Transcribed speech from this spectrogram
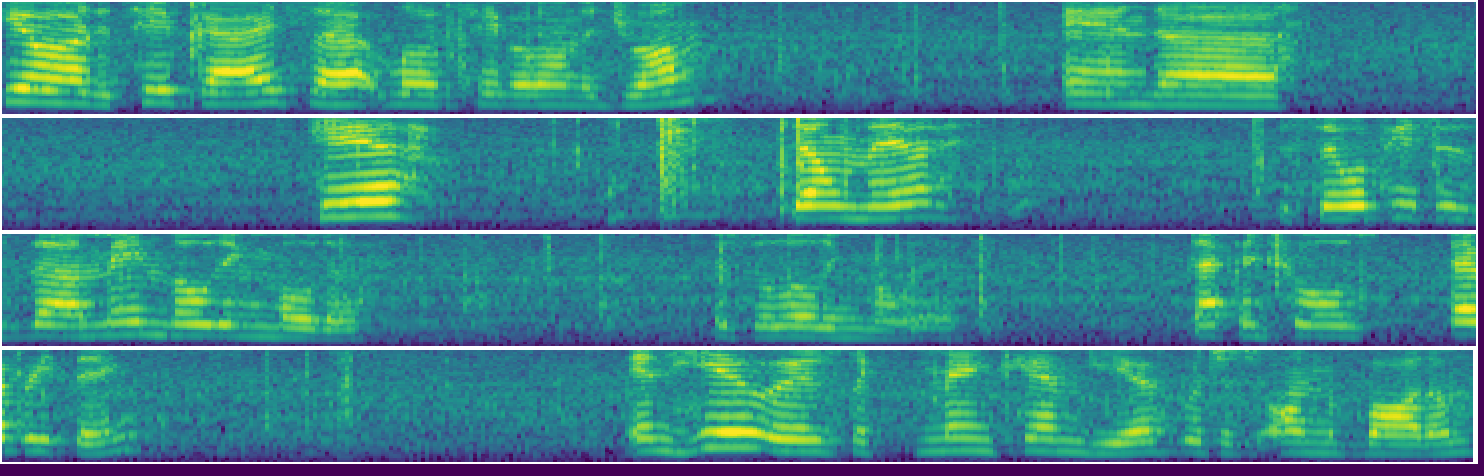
Here are the tape guides that load the tape around the drum. And uh, here, down there, the silver piece is the main loading motor. Is the loading motor. That controls everything. And here is the main cam gear, which is on the bottom.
